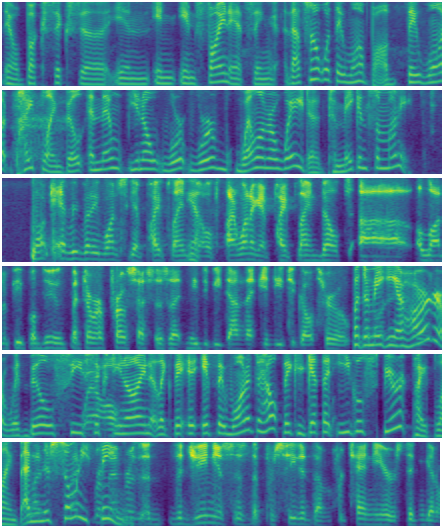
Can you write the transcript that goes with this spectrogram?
you know buck six uh, in in in financing. That's not what they want, Bob. They want pipeline built, and then you know we're we're well on our way to to making some money. Look, everybody wants to get pipeline Yeah. built. I want to get pipeline built. Uh, a lot of people do, but there are processes that need to be done that you need to go through. But they're making it harder with Bill C sixty nine. Like they, if they wanted to help, they could get that Eagle Spirit pipeline. I mean, there's so many things. The, the geniuses that preceded them for ten years didn't get a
